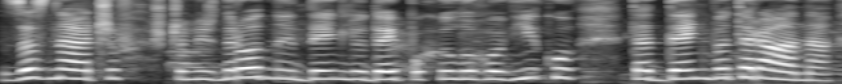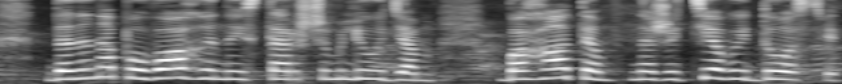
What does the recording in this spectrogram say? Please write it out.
Зазначив, що Міжнародний день людей похилого віку та День ветерана данина поваги найстаршим людям, багатим на життєвий досвід,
